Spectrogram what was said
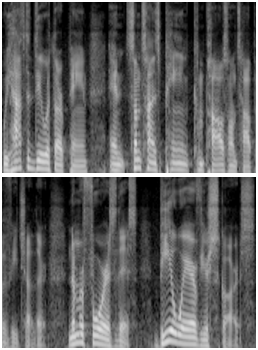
We have to deal with our pain, and sometimes pain compiles on top of each other. Number four is this be aware of your scars.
